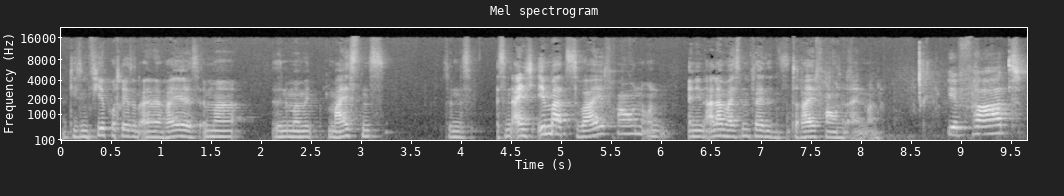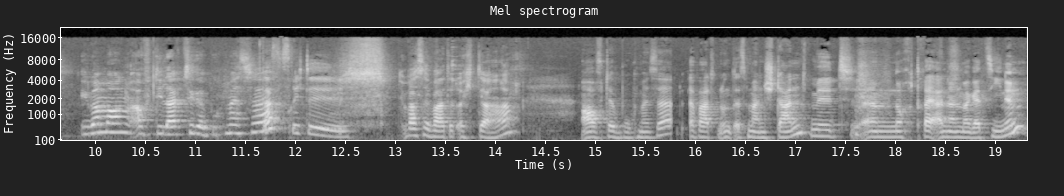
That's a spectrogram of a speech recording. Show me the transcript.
diesen vier Porträts in einer Reihe ist immer, sind immer mit, meistens sind es es sind eigentlich immer zwei Frauen und in den allermeisten Fällen sind es drei Frauen und ein Mann. Ihr fahrt übermorgen auf die Leipziger Buchmesse. Das ist richtig. Was erwartet euch da? Auf der Buchmesse erwartet uns erstmal ein Stand mit ähm, noch drei anderen Magazinen.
